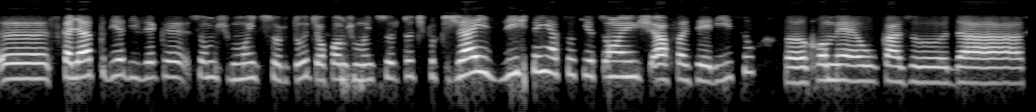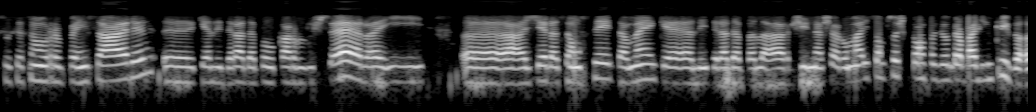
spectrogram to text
Uh, se calhar podia dizer que somos muito sortudos ou fomos muito sortudos porque já existem associações a fazer isso, como é o caso da Associação Repensar, uh, que é liderada pelo Carlos Serra e uh, a geração C também, que é liderada pela Regina Charomari, são pessoas que estão a fazer um trabalho incrível.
